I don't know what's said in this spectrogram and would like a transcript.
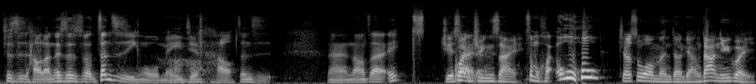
就是好了，那是说贞子赢我没意见，好，贞子，那然后再哎决赛冠军赛这么快哦吼，就是我们的两大女鬼，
